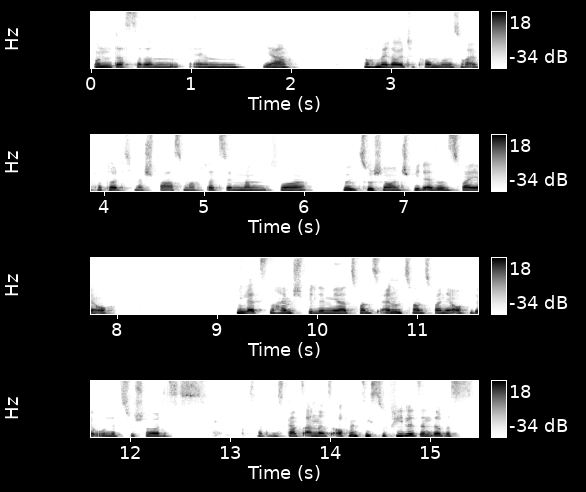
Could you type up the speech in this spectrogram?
und dass da dann ähm, ja noch mehr Leute kommen und es auch einfach deutlich mehr Spaß macht, als wenn man vor null Zuschauern spielt. Also es war ja auch die letzten Heimspiele im Jahr 2021 waren ja auch wieder ohne Zuschauer. Das, das hat was ganz anderes, auch wenn es nicht so viele sind, aber es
